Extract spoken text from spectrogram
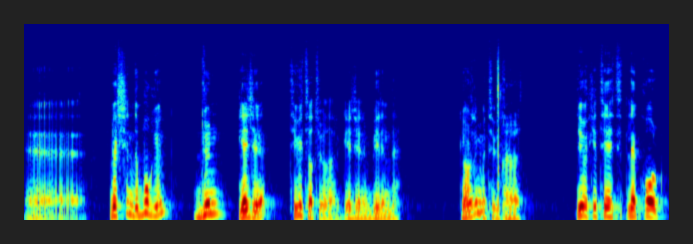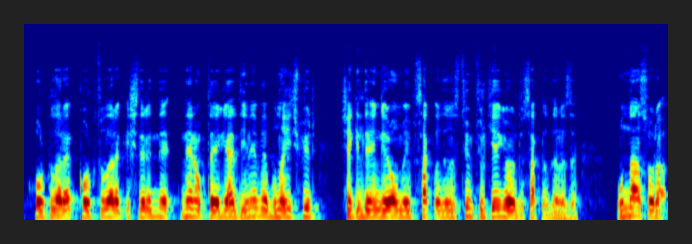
E, ve şimdi bugün, dün gece tweet atıyorlar gecenin birinde. Gördün mü tweet'i? Evet. Diyor ki tehditle kork- korkularak, korkutularak işlerinde ne noktaya geldiğini ve buna hiçbir şekilde engel olmayıp sakladığınız tüm Türkiye gördü sakladığınızı. Bundan sonra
